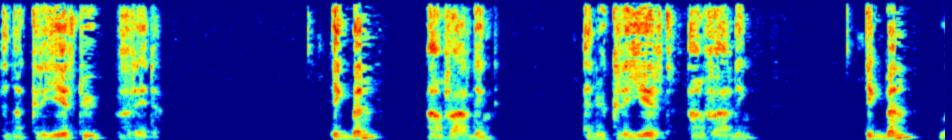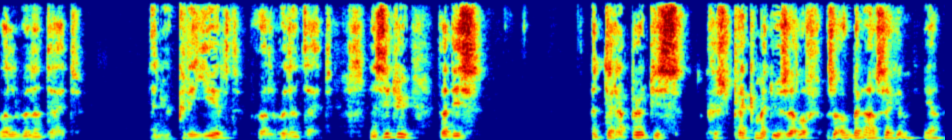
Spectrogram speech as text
En dan creëert u vrede. Ik ben aanvaarding. En u creëert aanvaarding. Ik ben welwillendheid. En u creëert welwillendheid. Dan ziet u, dat is een therapeutisch gesprek met uzelf, zou ik bijna zeggen. Ja?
